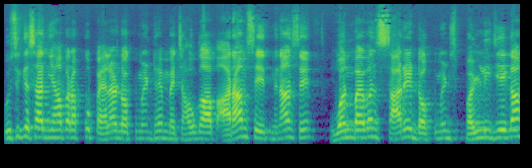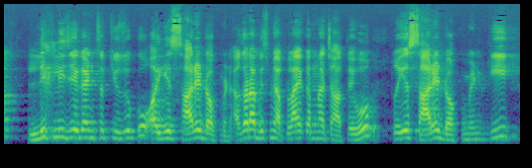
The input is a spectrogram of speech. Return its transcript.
उसी के साथ यहाँ पर आपको पहला डॉक्यूमेंट है, मैं चाहूँगा आप आराम से इतमान से वन बाय वन सारे डॉक्यूमेंट्स पढ़ लीजिएगा, लिख लीजिएगा इन सब चीज़ों को और ये सारे डॉक्यूमेंट अगर आप इसमें अप्लाई करना चाहते हो तो ये सारे डॉक्यूमेंट की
